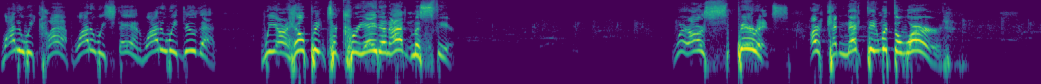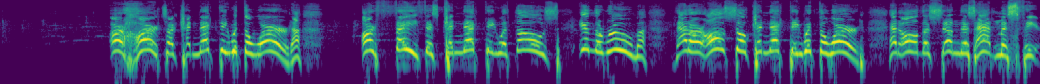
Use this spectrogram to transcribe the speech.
Why do we clap? Why do we stand? Why do we do that? We are helping to create an atmosphere where our spirits are connecting with the Word. Our hearts are connecting with the Word. Our faith is connecting with those in the room that are also connecting with the Word. And all of a sudden, this atmosphere,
